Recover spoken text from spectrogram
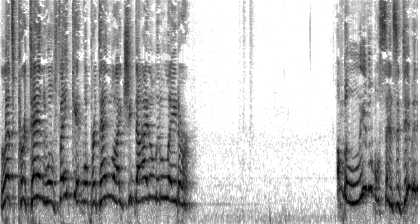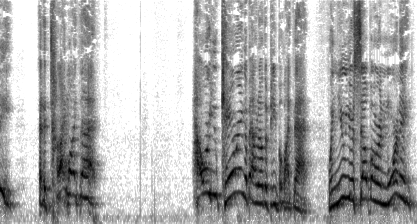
Let's pretend, we'll fake it, we'll pretend like she died a little later. Unbelievable sensitivity at a time like that. How are you caring about other people like that when you yourself are in mourning?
